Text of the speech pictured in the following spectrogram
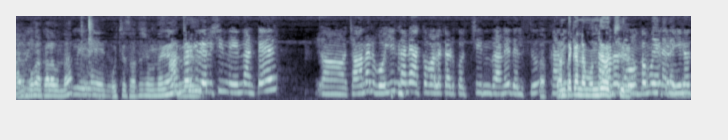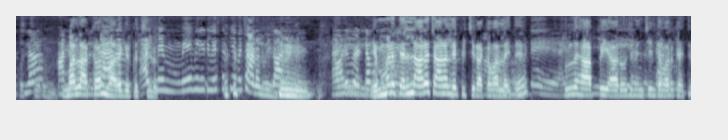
వాళ్ళ ముఖం కళ ఉందా? వచ్చే సంతోషం ఉందా అందరికి తెలిసింది ఏంటంటే ఛానల్ పోయిందనే అక్క వాళ్ళ కాడికి వచ్చిందనే తెలుసు. కానీ అంతకన్నా ముందే ఛానల్ పోకముందుకు నేను వచ్చినా మళ్ళీ అక్క మా దగ్గరికి వచ్చారు ఛానల్ ఎమ్మడ తెల్లారా ఛానల్ తెప్పించారు అక్క వాళ్ళు అయితే ఫుల్ హ్యాపీ ఆ రోజు నుంచి ఇంతవరకు అయితే.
